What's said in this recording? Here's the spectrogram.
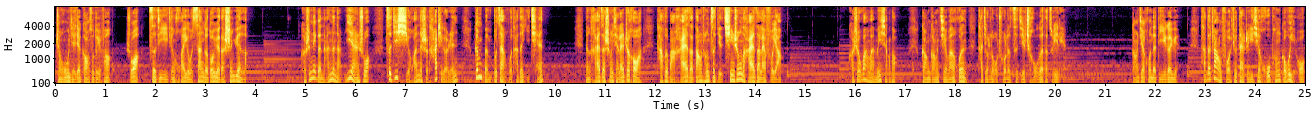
陈红姐姐告诉对方，说自己已经怀有三个多月的身孕了。可是那个男的呢，依然说自己喜欢的是他这个人，根本不在乎他的以前。等孩子生下来之后啊，他会把孩子当成自己亲生的孩子来抚养。可是万万没想到，刚刚结完婚，他就露出了自己丑恶的嘴脸。刚结婚的第一个月，她的丈夫就带着一些狐朋狗友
